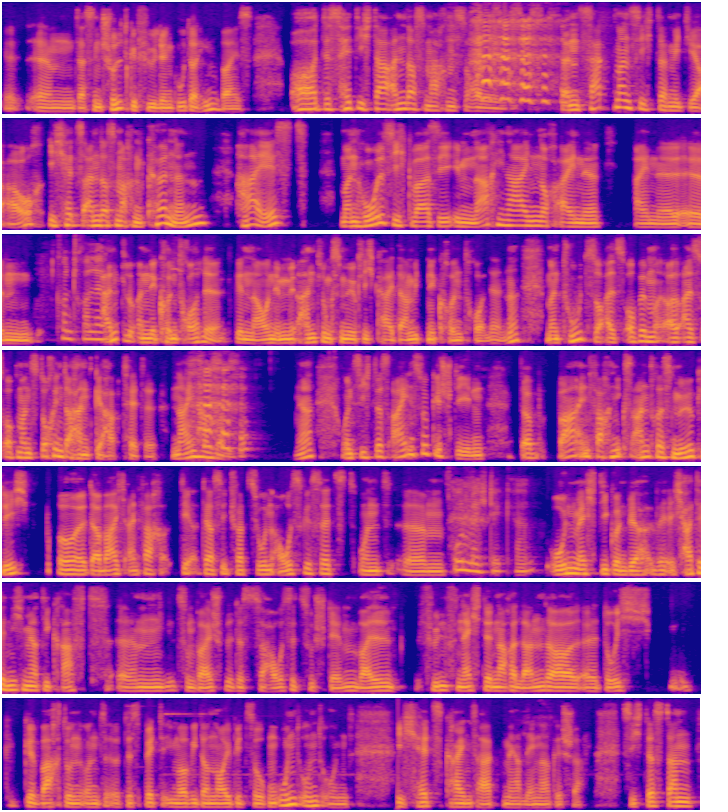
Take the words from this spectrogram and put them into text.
äh, ähm, das sind Schuldgefühle, ein guter Hinweis. Oh, das hätte ich da anders machen sollen. Dann sagt man sich damit ja auch, ich hätte es anders machen können, heißt, man holt sich quasi im Nachhinein noch eine eine ähm, Kontrolle. Handlu eine Kontrolle, genau, eine Handlungsmöglichkeit, damit eine Kontrolle. Ne? Man tut so, als ob, als ob man es doch in der Hand gehabt hätte. Nein, haben wir nicht. Ja, und sich das einzugestehen, da war einfach nichts anderes möglich. Äh, da war ich einfach der, der Situation ausgesetzt und ähm, ohnmächtig, ja. Ohnmächtig und wir, ich hatte nicht mehr die Kraft, ähm, zum Beispiel das zu Hause zu stemmen, weil fünf Nächte nacheinander äh, durchgewacht und, und äh, das Bett immer wieder neu bezogen und, und, und. Ich hätte es keinen Tag mehr länger geschafft. Sich das dann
